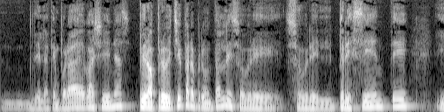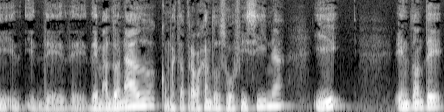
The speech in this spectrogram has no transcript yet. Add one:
de la temporada de ballenas, pero aproveché para preguntarle sobre, sobre el presente y, y de, de- de Maldonado, cómo está trabajando su oficina y en donde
